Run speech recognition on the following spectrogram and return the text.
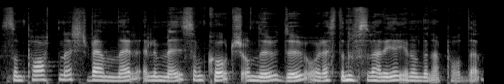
som partners, vänner eller mig som coach och nu du och resten av Sverige genom den här podden.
